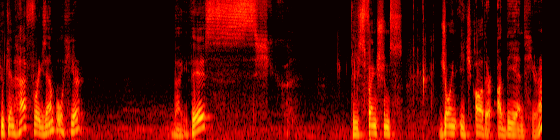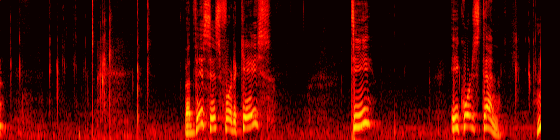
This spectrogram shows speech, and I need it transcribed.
You can have, for example, here, like this, these functions join each other at the end here. But this is for the case t equals 10. Hmm?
